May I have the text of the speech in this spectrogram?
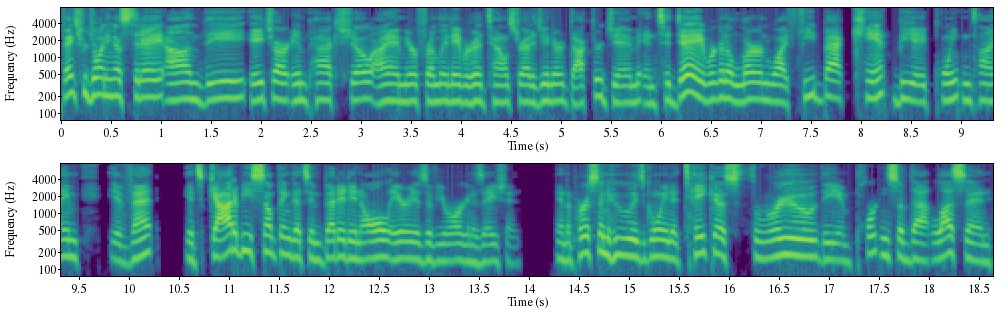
Thanks for joining us today on the HR Impact Show. I am your friendly neighborhood talent strategy nerd, Dr. Jim. And today we're going to learn why feedback can't be a point in time event it's got to be something that's embedded in all areas of your organization. And the person who is going to take us through the importance of that lesson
